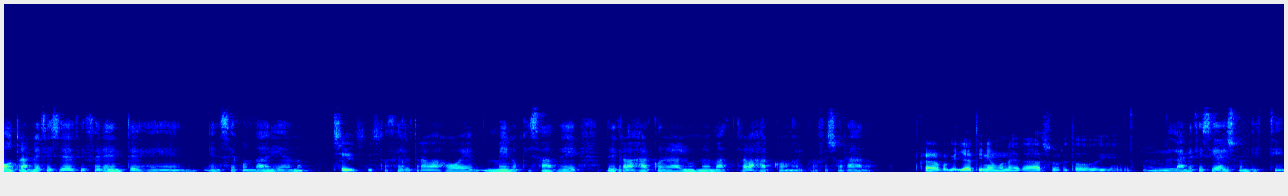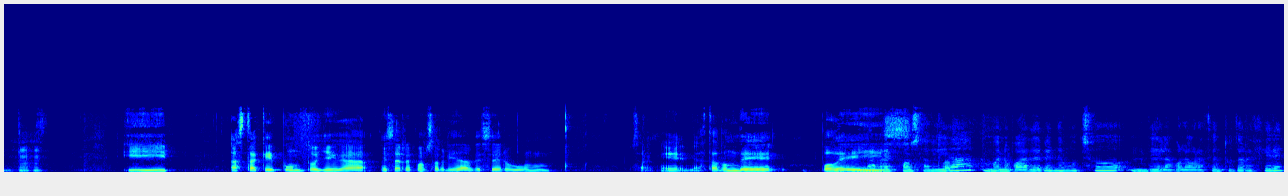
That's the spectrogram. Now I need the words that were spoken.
otras necesidades diferentes en, secundaria, ¿no? Sí, sí, sí. Entonces el trabajo es menos quizás de, trabajar con el alumno y más trabajar con el profesorado. Claro, porque ya tienen una edad sobre todo y... Las necesidades son distintas. ¿Y hasta qué punto llega esa responsabilidad de ser un eh, ¿Hasta dónde podéis...? La responsabilidad, bueno, pues depende mucho de la colaboración. ¿Tú te refieres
